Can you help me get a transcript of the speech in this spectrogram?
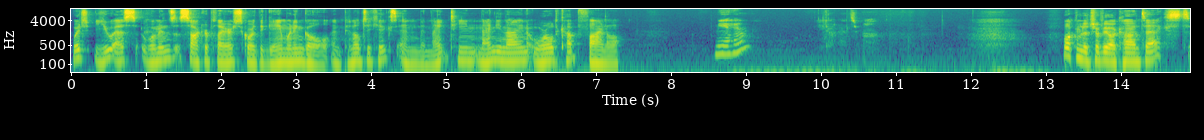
Which U.S. women's soccer player scored the game winning goal in penalty kicks in the 1999 World Cup final? Mia Hamm? You don't answer. Welcome to Trivial Context.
